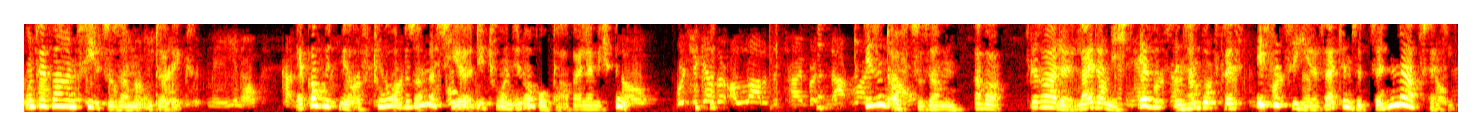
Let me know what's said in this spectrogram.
Und wir waren viel zusammen unterwegs. Er kommt mit mir auf Tour, besonders hier die Touren in Europa, weil er mich bucht. Wir sind oft zusammen, aber gerade leider nicht. Er sitzt in Hamburg fest, ich sitze hier seit dem 17. März fest.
